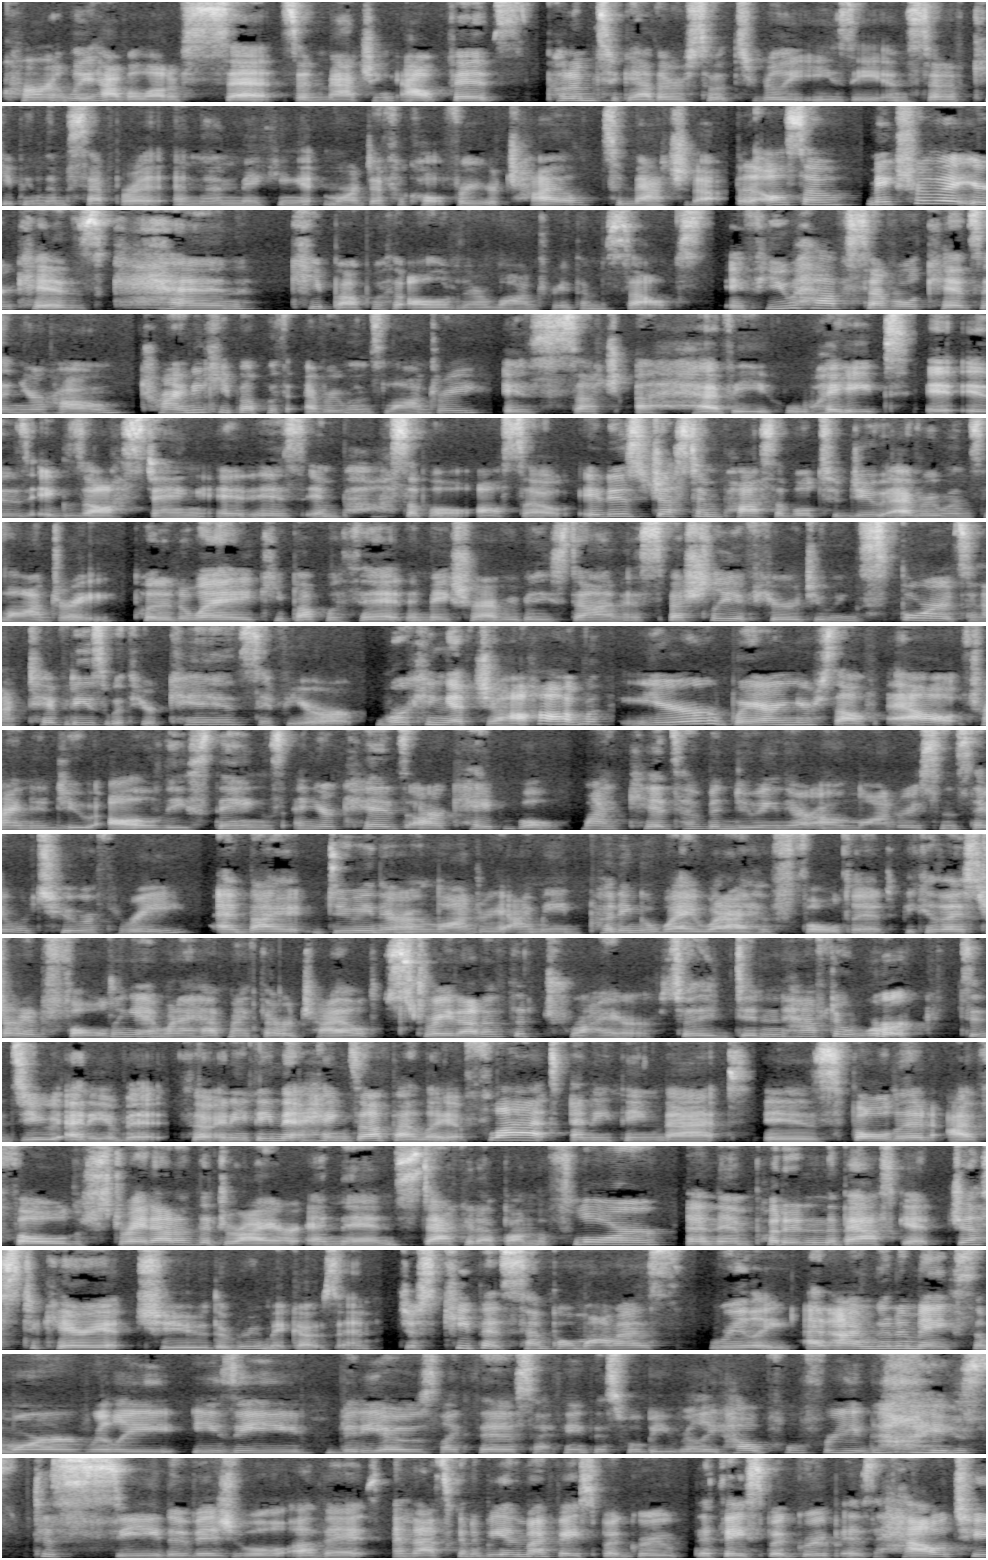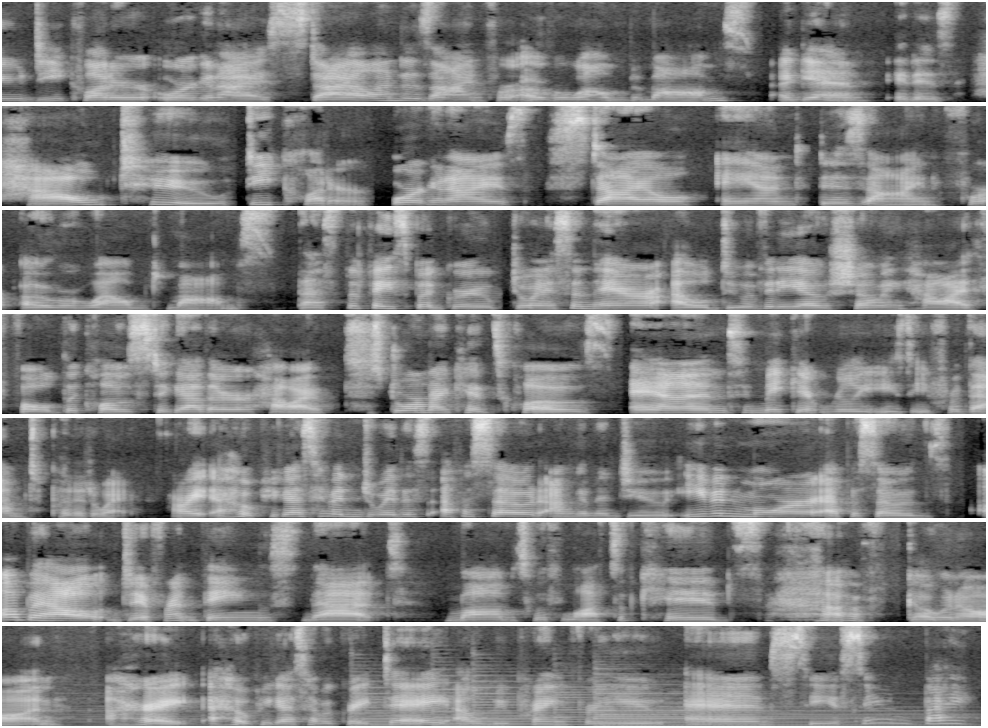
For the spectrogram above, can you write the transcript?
currently have a lot of sets and matching outfits put them together so it's really easy instead of keeping them separate and then making it more difficult for your child to match it up. But also make sure that your kids can keep up with all of their laundry themselves. If you have several kids in your home, trying to keep up with everyone's laundry is such a heavy weight. It is exhausting. It is impossible, also. It is just impossible to do everyone's laundry. Put it away, keep up with it, and make sure everybody's done, especially if you're doing sports and activities with your kids, if you're working a job you're wearing yourself out trying to do all these things, and your kids are capable. My kids have been doing their own laundry since they were two or three. And by doing their own laundry, I mean putting away what I have folded because I started folding it when I had my third child straight out of the dryer. So they didn't have to work to do any of it. So anything that hangs up, I lay it flat. Anything that is folded, I fold straight out of the dryer and then stack it up on the floor and then put it in the basket just to carry it to the room it goes in. Just keep it simple, mamas really. And I'm going to make some more really easy videos like this. I think this will be really helpful for you guys to see the visual of it. And that's going to be in my Facebook group. The Facebook group is How to Declutter, Organize, Style, and Design for Overwhelmed Moms. Again, it is How to Declutter, Organize, Style, and Design for Overwhelmed Moms. That's the Facebook group. Join us in there. I will do a video showing how I fold the clothes together, how I store my kids' clothes, and make it really easy for them to put it away. All right, I hope you guys have enjoyed this episode. I'm going to do even more episodes about different things that moms with lots of kids have going on. All right, I hope you guys have a great day. I will be praying for you and see you soon. Bye.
